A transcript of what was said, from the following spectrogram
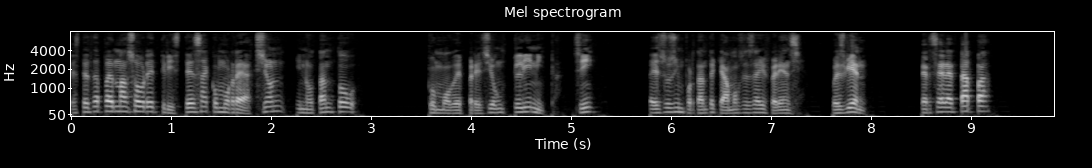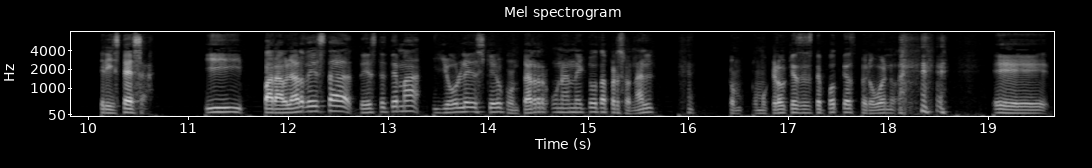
esta etapa es más sobre tristeza como reacción y no tanto como depresión clínica, ¿sí? Eso es importante que hagamos esa diferencia. Pues bien, tercera etapa, tristeza. Y para hablar de, esta, de este tema, yo les quiero contar una anécdota personal, como, creo que es este podcast, pero bueno. Eh,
